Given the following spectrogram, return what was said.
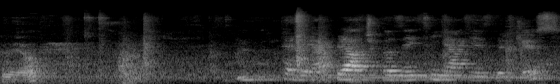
Tereyağı. Tereyağı, birazcık da zeytinyağı gezdireceğiz.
